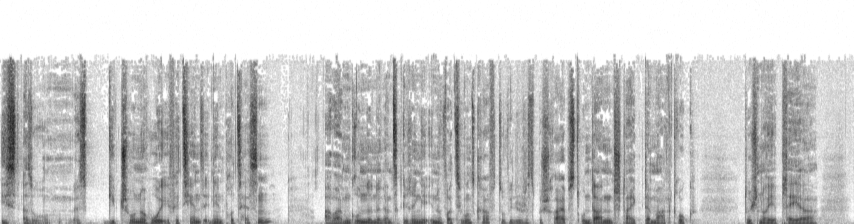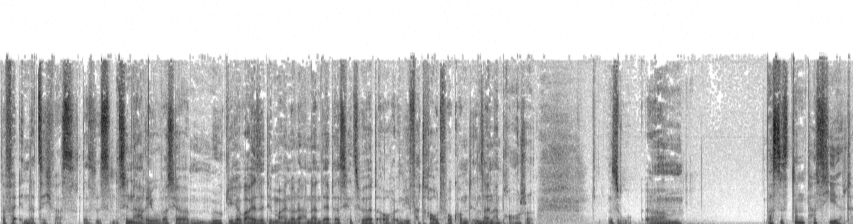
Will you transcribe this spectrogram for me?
ist, also es gibt schon eine hohe Effizienz in den Prozessen, aber im Grunde eine ganz geringe Innovationskraft, so wie du das beschreibst. Und dann steigt der Marktdruck durch neue Player, da verändert sich was. Das ist ein Szenario, was ja möglicherweise dem einen oder anderen, der das jetzt hört, auch irgendwie vertraut vorkommt in seiner Branche. So, ähm, was ist dann passiert?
